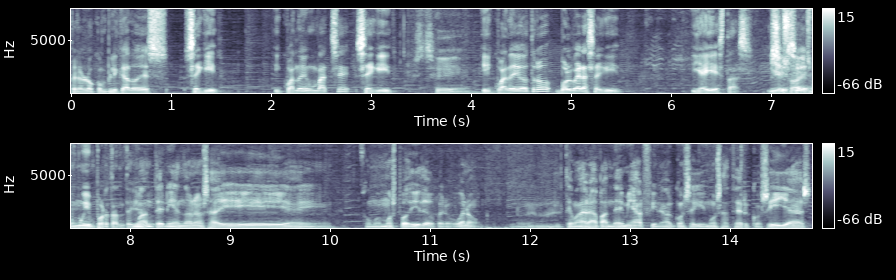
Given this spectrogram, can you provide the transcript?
Pero lo complicado es seguir. Y cuando hay un bache, seguir. Sí. Y cuando hay otro, volver a seguir. Y ahí estás. Y eso es muy importante. Manteniéndonos ahí eh, como hemos podido, pero bueno, en el tema de la pandemia al final conseguimos hacer cosillas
